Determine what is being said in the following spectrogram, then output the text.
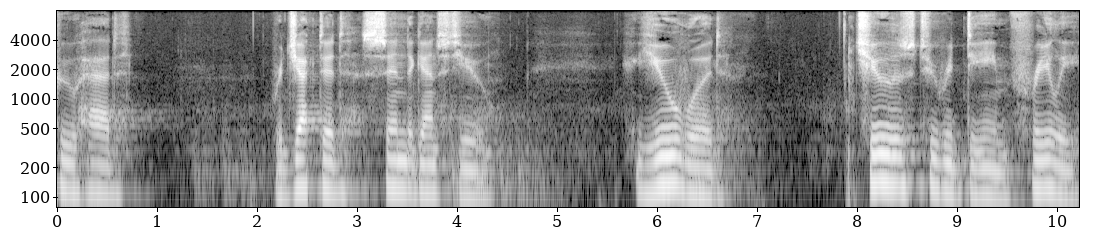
who had rejected, sinned against you, you would choose to redeem freely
